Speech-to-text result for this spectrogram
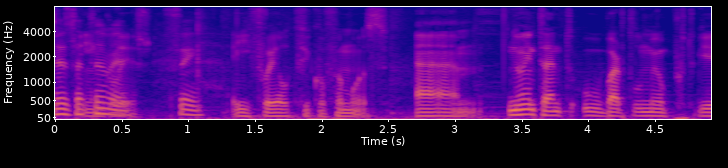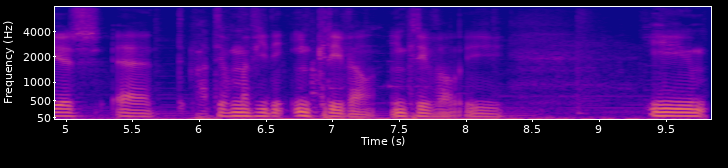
Exatamente. Em inglês. Sim. E foi ele que ficou famoso. Um, no entanto, o Bartolomeu português uh, teve uma vida incrível, incrível. E, e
